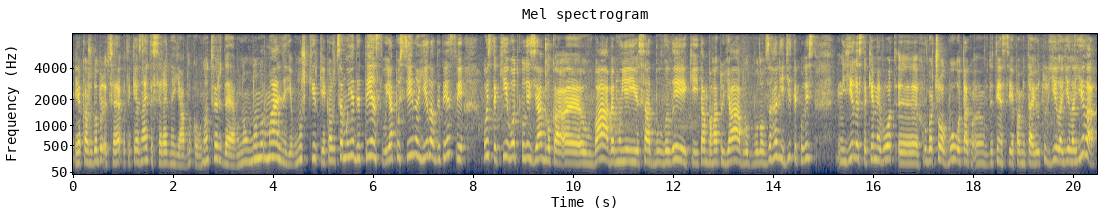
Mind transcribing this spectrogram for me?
Я кажу, добре, це таке, знаєте, середнє яблуко, воно тверде, воно, воно нормальне є, воно шкірки. Я кажу, це моє дитинство. Я постійно їла в дитинстві ось такі, от колись яблука е, в баби моєї сад був великий, там багато яблук було. Взагалі діти колись їли з такими, от е, хрубачок був отак е, в дитинстві, я пам'ятаю, тут їла, їла, їла.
